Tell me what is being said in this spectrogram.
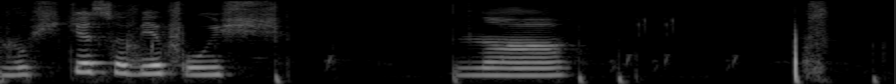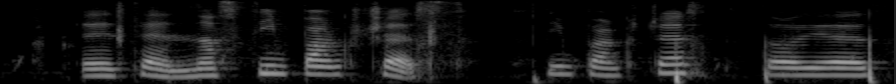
Musicie sobie pójść na y, ten, na Steampunk Chest. Steampunk Chest to jest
